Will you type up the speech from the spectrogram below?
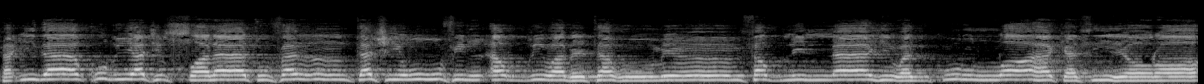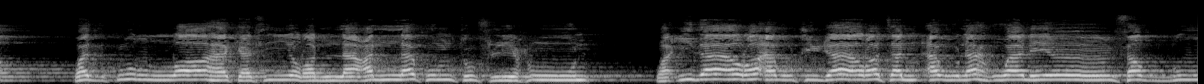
فَإِذَا قُضِيَتِ الصَّلَاةُ فَانتَشِرُوا فِي الْأَرْضِ وَابْتَغُوا مِن فَضْلِ اللَّهِ وَاذْكُرُوا اللَّهَ كَثِيرًا وَاذْكُرُوا اللَّهَ كَثِيرًا لَّعَلَّكُمْ تُفْلِحُونَ. وَإِذَا رَأَوْا تِجَارَةً أَوْ لَهْوًا انفَضُّوا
